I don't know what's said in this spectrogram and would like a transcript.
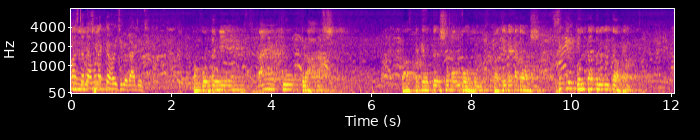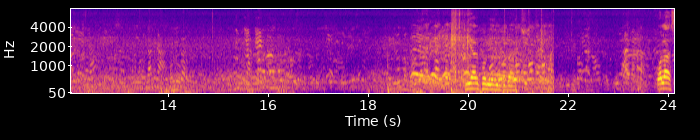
ফার্স্ট হাফে এমন একটা হয়েছিল রাজের। অঙ্কন থেকে ব্যাক টু রাজ পাঁচ থেকে উদ্দেশ্য মঙ্গল রাজীব একাদশ সেকেন্ড গোলটা তুলে দিতে হবে। ক্লিয়ার করল কিন্তু রাজ? পলাশ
